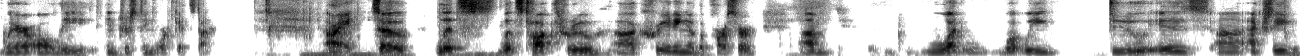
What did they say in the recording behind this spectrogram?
where all the interesting work gets done. All right, so let's let's talk through uh, creating of the parser. Um, what what we do is uh, actually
